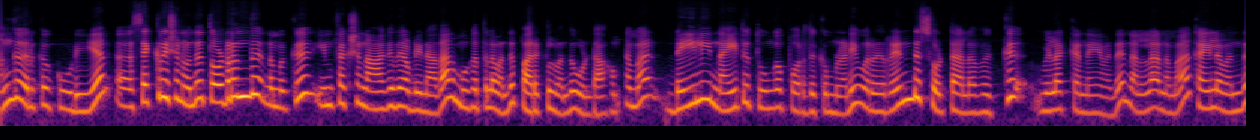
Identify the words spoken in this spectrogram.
அங்கே இருக்கக்கூடிய செக்ரேஷன் வந்து தொடர்ந்து நமக்கு இன்ஃபெக்ஷன் ஆகுது அப்படின்னா தான் முகத்தில் வந்து பருக்கள் வந்து உண்டாகும். நம்ம டெய்லி நைட்டு தூங்க போகிறதுக்கு முன்னாடி ஒரு ரெண்டு சொட்டு அளவுக்கு விளக்கெண்ணெயை வந்து நல்லா நம்ம கையில் வந்து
